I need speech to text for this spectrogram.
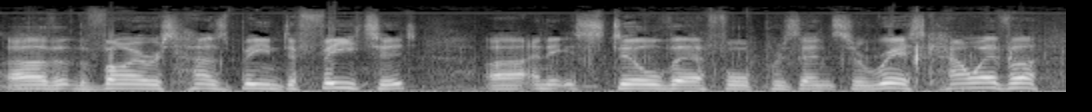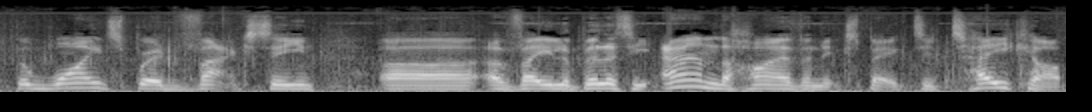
uh, that the virus has been defeated uh, and it still therefore presents a risk. However, the widespread vaccine uh, availability and the higher than expected take up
